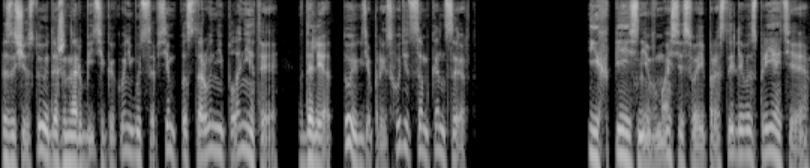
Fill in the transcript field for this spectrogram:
зачастую даже на орбите какой-нибудь совсем посторонней планеты, вдали от той, где происходит сам концерт. Их песни в массе своей просты для восприятия.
